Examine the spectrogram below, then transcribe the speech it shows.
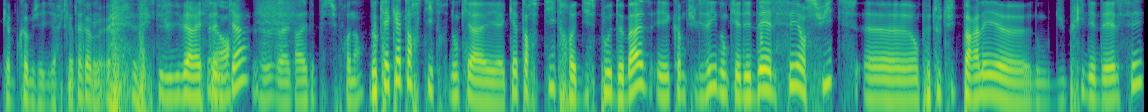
Capcom, j'allais dire Tout Capcom, de l'univers Non, SNK. ça, ça, ça aurait été plus surprenant. Donc il y a 14 titres, donc il y a, il y a 14 titres dispo de base et comme tu le disais, donc il y a des DLC ensuite. Euh, on peut tout de suite parler euh, donc du prix des DLC.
